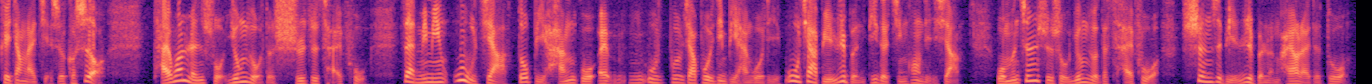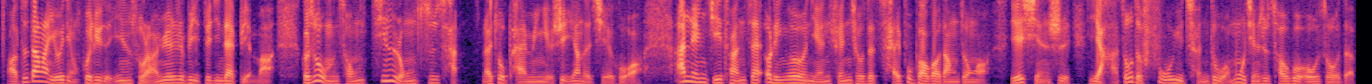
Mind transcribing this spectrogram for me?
可以这样来解释。可是哦，台湾人所拥有的实质财富，在明明物价都比韩国，哎，物物价不一定比韩国低，物价比日本低的情况底下，我们真实所拥有的财富，甚至比日本人还要来得多啊！这当然有一点汇率的因素啦，因为日币最近在贬嘛。可是我们从金融资产。来做排名也是一样的结果啊。安联集团在二零二二年全球的财富报告当中哦，也显示亚洲的富裕程度哦，目前是超过欧洲的。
